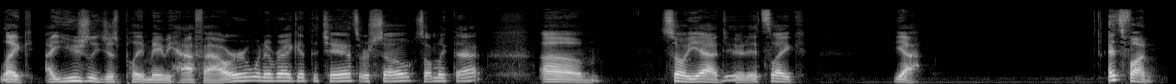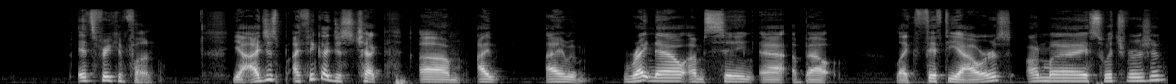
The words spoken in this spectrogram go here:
Like I usually just play maybe half hour whenever I get the chance or so, something like that. Um so yeah, dude, it's like yeah. It's fun. It's freaking fun. Yeah, I just I think I just checked um I I'm right now I'm sitting at about like 50 hours on my Switch version.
